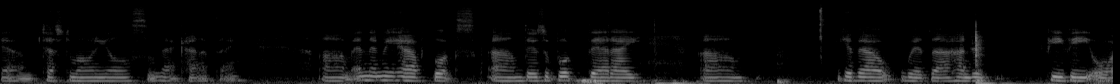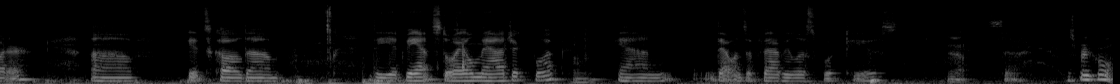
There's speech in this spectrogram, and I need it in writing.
and testimonials and that kind of thing. Um, and then we have books. Um, there's a book that I um, give out with a 100 PV order. Of, it's called um, the Advanced Oil Magic book, and that one's a fabulous book to use. Yeah. So That's pretty cool.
